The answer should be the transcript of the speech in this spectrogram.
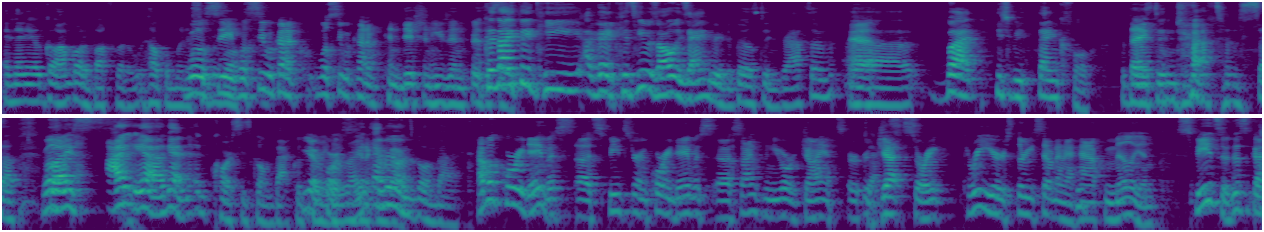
and then he'll go, I'm going to Buffalo to help him win a We'll Super see. Bowl. We'll see what kind of we'll see what kind of condition he's in physically. Because I think he, okay, because he was always angry the Bills didn't draft him. Yeah. Uh, but he should be thankful the Bills didn't draft him. So, Well, but he's- I, yeah, again, of course he's going back with Yeah, of Brady, course right? Everyone's back. going back. How about Corey Davis, uh, speedster, and Corey Davis uh, signs the New York Giants or Jets. Jets. Sorry, three years, thirty-seven and a half million. Speedster, this guy's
